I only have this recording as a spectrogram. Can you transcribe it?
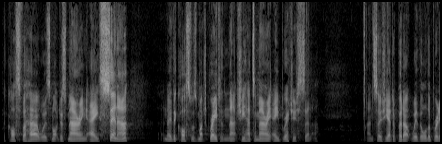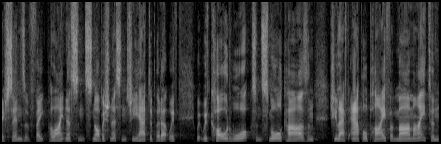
The cost for her was not just marrying a sinner, no, the cost was much greater than that. She had to marry a British sinner. And so she had to put up with all the British sins of fake politeness and snobbishness, and she had to put up with, with, with cold walks and small cars, and she left apple pie for Marmite and,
